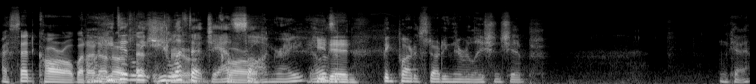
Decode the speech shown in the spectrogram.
I said Carl, but I Oh, don't he know did. if le- he true. left that jazz Carl. song, right? That He did. big part of starting their relationship. Okay.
